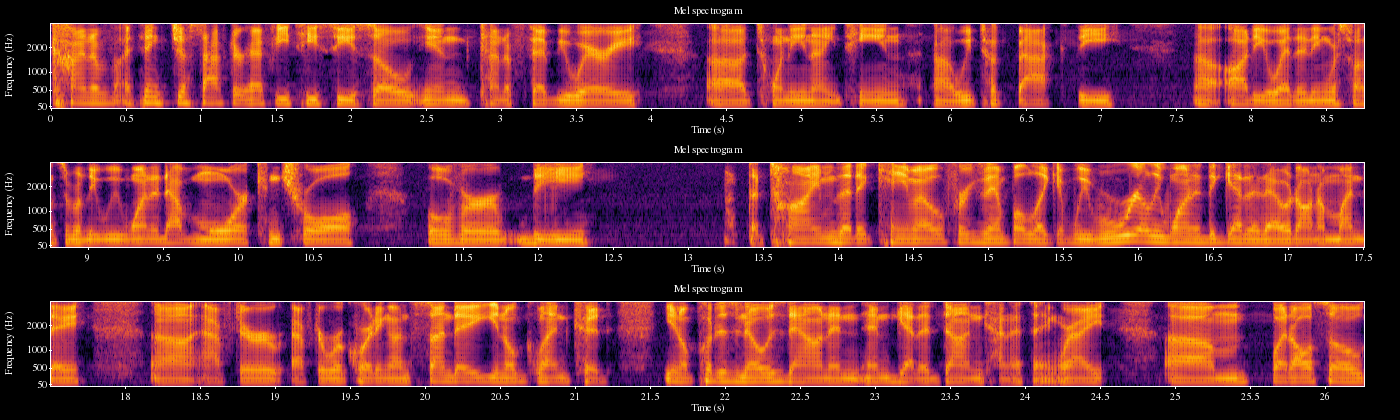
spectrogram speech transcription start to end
kind of, I think, just after FETC. So in kind of February uh, 2019, uh, we took back the uh, audio editing responsibility. We wanted to have more control over the the time that it came out for example like if we really wanted to get it out on a monday uh, after after recording on sunday you know glenn could you know put his nose down and and get it done kind of thing right? Um, but also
